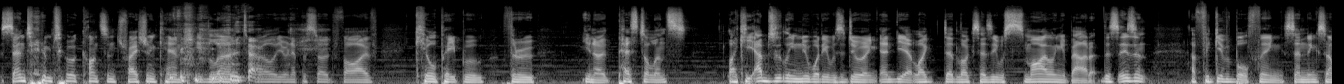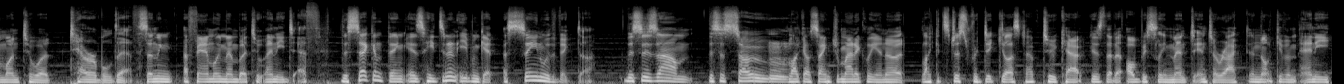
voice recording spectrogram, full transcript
sent him to a concentration camp he'd learned earlier in episode five, kill people through, you know, pestilence. Like he absolutely knew what he was doing, and yeah, like Deadlock says, he was smiling about it. This isn't a forgivable thing, sending someone to a terrible death, sending a family member to any death. The second thing is he didn't even get a scene with Victor. This is um this is so like I was saying dramatically inert. Like it's just ridiculous to have two characters that are obviously meant to interact and not give them any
